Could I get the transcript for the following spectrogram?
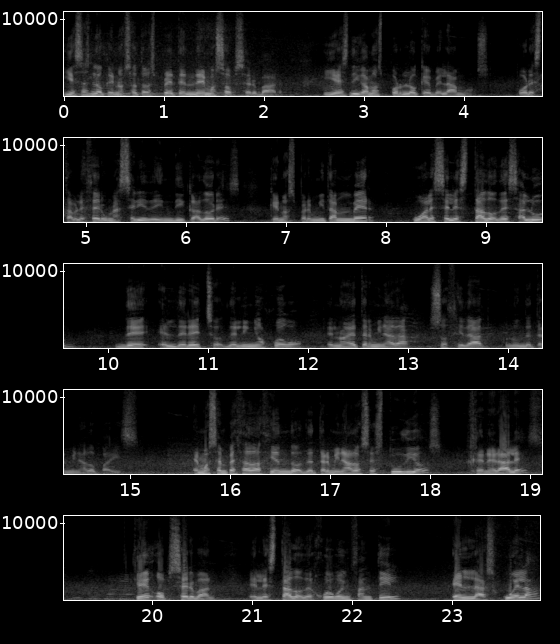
Y eso es lo que nosotros pretendemos observar. Y es, digamos, por lo que velamos, por establecer una serie de indicadores que nos permitan ver cuál es el estado de salud del derecho del niño al juego en una determinada sociedad, en un determinado país. Hemos empezado haciendo determinados estudios generales que observan el estado del juego infantil en la escuela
